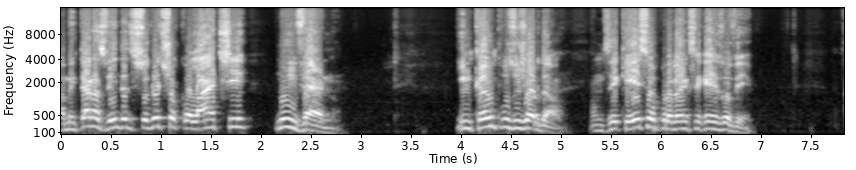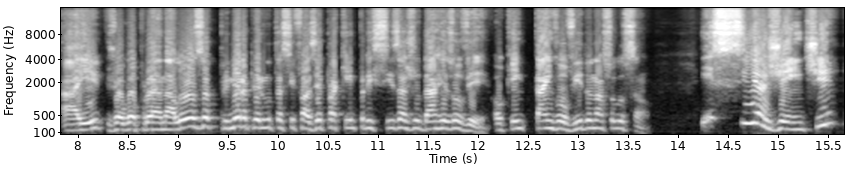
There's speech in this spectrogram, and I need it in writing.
Aumentar as vendas de sorvete de chocolate no inverno. Em Campos do Jordão. Vamos dizer que esse é o problema que você quer resolver. Aí jogou o problema na lousa. Primeira pergunta a se fazer para quem precisa ajudar a resolver, ou quem está envolvido na solução. E se a gente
